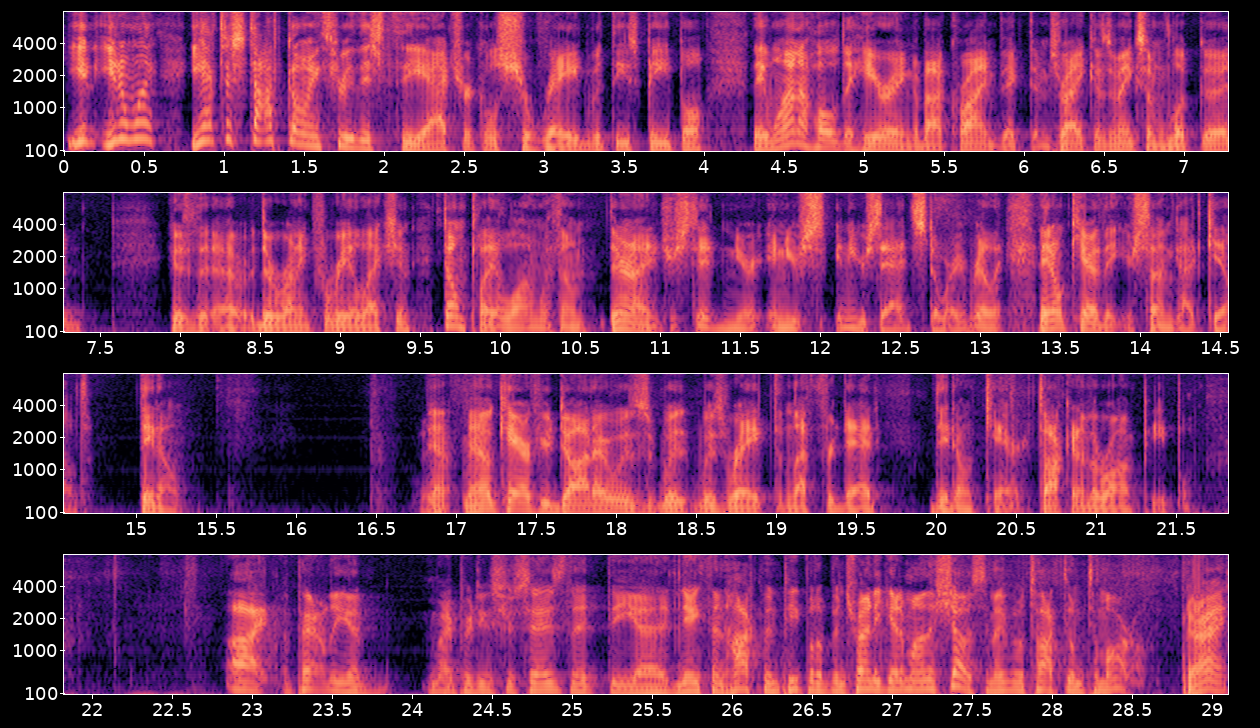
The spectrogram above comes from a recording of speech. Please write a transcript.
You, you know what? You have to stop going through this theatrical charade with these people. They want to hold a hearing about crime victims, right? Because it makes them look good. Because uh, they're running for reelection. Don't play along with them. They're not interested in your in your in your sad story. Really, they don't care that your son got killed. They don't. They don't, they don't care if your daughter was, was was raped and left for dead. They don't care. Talking to the wrong people. All right. Apparently, uh, my producer says that the uh, Nathan Hochman people have been trying to get him on the show, so maybe we'll talk to him tomorrow. All right,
